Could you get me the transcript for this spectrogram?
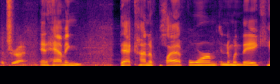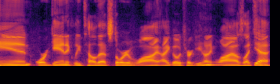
that's right. and having that kind of platform and when they can organically tell that story of why I go turkey hunting, why I was like, yeah,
